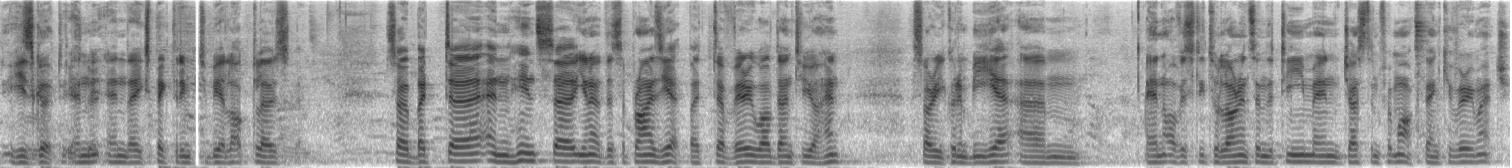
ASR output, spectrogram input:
he's good, and and they expected him to be a lot closer. So, but uh, and hence, uh, you know, the surprise here. But uh, very well done to Johan. Sorry you couldn't be here, um, and obviously to Lawrence and the team and Justin for Mark. Thank you very much.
